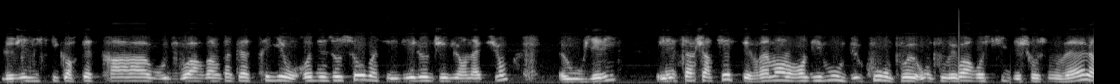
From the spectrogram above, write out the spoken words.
le Vielistique Orchestra ou de voir Valentin Castrier ou René Zosso, moi c'est les vielleux que j'ai vus en action, ou Vielis. Et Saint-Chartier, c'était vraiment le rendez-vous. Du coup, on, peut, on pouvait voir aussi des choses nouvelles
